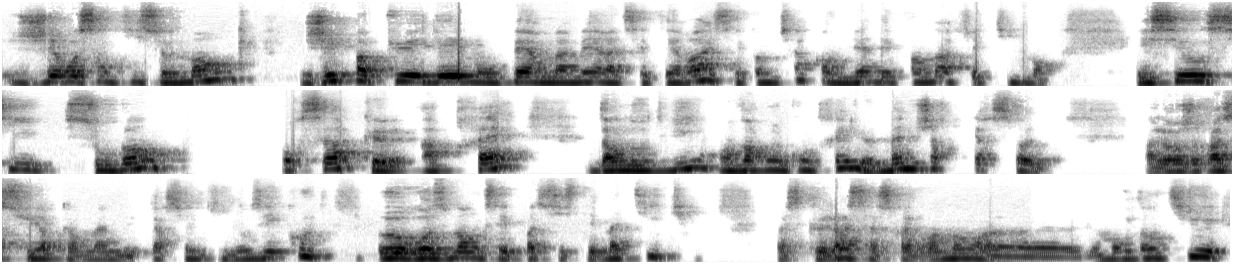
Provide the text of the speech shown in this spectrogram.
j'ai ressenti ce manque, j'ai pas pu aider mon père, ma mère, etc. Et c'est comme ça qu'on devient dépendant effectivement. Et c'est aussi souvent pour ça qu'après, dans notre vie, on va rencontrer le même genre de personnes. Alors, je rassure quand même les personnes qui nous écoutent. Heureusement que ce n'est pas systématique, parce que là, ça serait vraiment euh, le monde entier.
